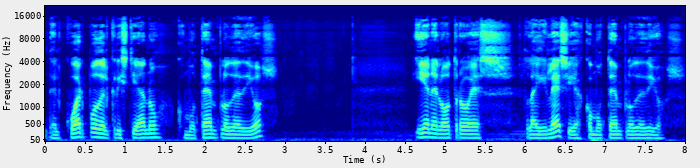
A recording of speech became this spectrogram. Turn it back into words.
del cuerpo del cristiano como templo de Dios y en el otro es la iglesia como templo de Dios.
